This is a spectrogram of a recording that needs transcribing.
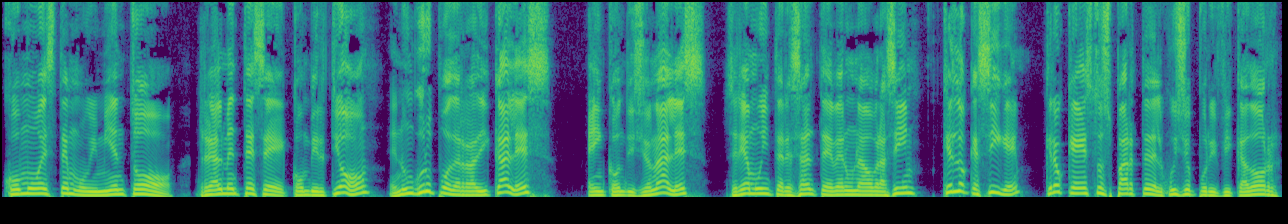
cómo este movimiento realmente se convirtió en un grupo de radicales e incondicionales. Sería muy interesante ver una obra así. ¿Qué es lo que sigue? Creo que esto es parte del juicio purificador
